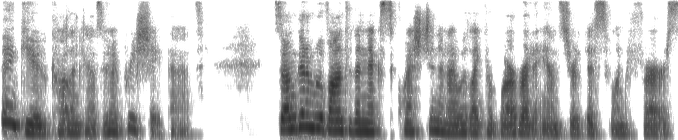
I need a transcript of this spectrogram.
Thank you, Colin Kazu. I appreciate that. So I'm going to move on to the next question, and I would like for Barbara to answer this one first.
